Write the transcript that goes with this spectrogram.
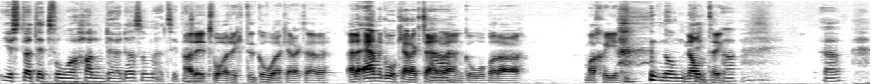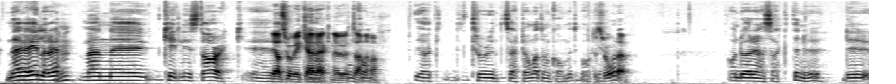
Just att det är två halvdöda som möts i princip. Ja, det är två riktigt goda karaktärer. Eller en god karaktär ja. och en god bara maskin. Någonting. Någonting. Ja. ja. Nej, jag gillar det. Mm. Men eh, Caitlyn Stark. Eh, jag tror vi kan räkna ut henne va? Jag tror inte tvärtom att hon kommer tillbaka. Du tror det? Om du har redan sagt det nu. Det,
